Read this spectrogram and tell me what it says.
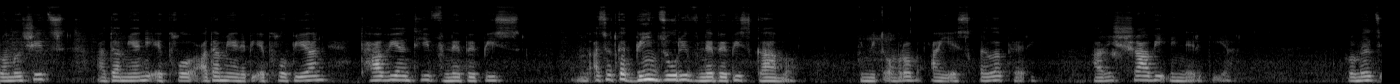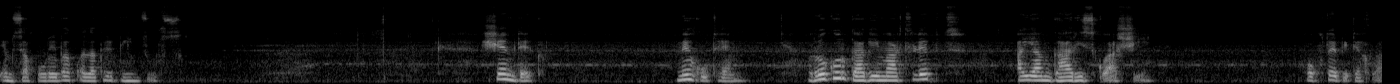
რომელშიც ადამიანი ეფლო ადამიანები ეფლობიან თავიანთი ვნებების ასე ვთქვათ ბინძური ვნებების გამო. იმიტომ რომ აი ეს ყველაფერი არის შავი ენერგია, რომელიც ემსახურება ყველაფერ ბინძურს. შემდეგ მეხუთე როგორ გაგიმართლებთ აი ამ გარისკვაში? ხო ხვდებით ახლა?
